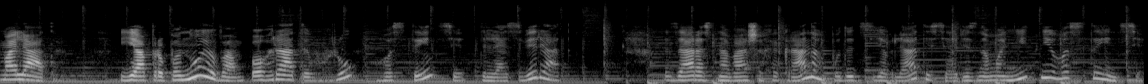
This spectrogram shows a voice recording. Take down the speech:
Малята, я пропоную вам пограти в гру гостинці для звірят. Зараз на ваших екранах будуть з'являтися різноманітні гостинці.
